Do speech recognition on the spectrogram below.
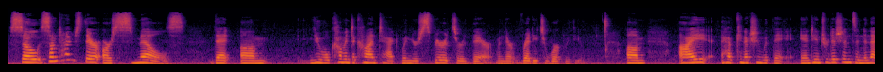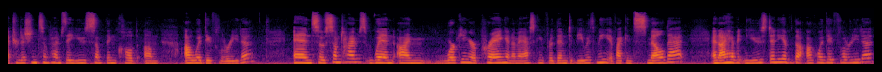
So sometimes there are smells that um, you will come into contact when your spirits are there, when they're ready to work with you. Um, I have connection with the Andean traditions, and in that tradition, sometimes they use something called um, agua de Florida. And so sometimes when I'm working or praying and I'm asking for them to be with me, if I can smell that and I haven't used any of the agua de Florida,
